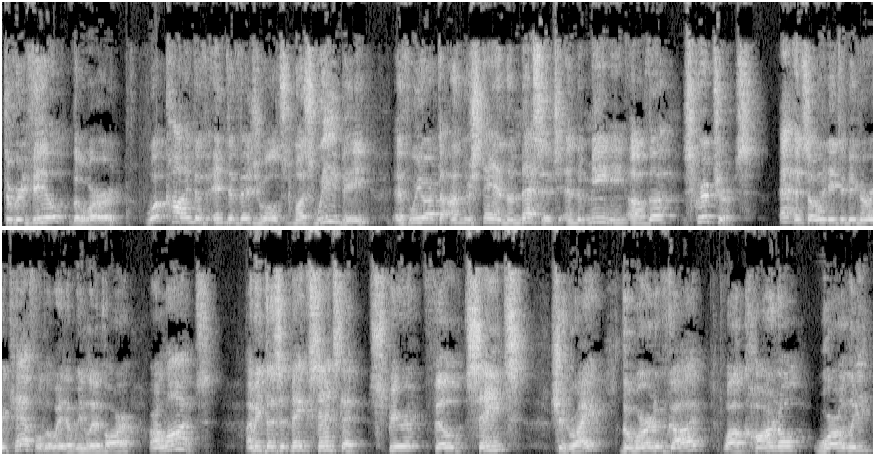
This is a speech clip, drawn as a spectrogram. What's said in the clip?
to reveal the word, what kind of individuals must we be if we are to understand the message and the meaning of the scriptures? And, so we need to be very careful the way that we live our, our lives. I mean, does it make sense that spirit filled saints should write the word of God while carnal, worldly,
